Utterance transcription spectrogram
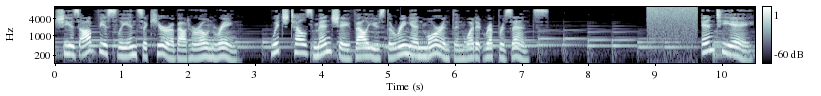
She is obviously insecure about her own ring. Which tells Menche values the ring en more than what it represents. NTA.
